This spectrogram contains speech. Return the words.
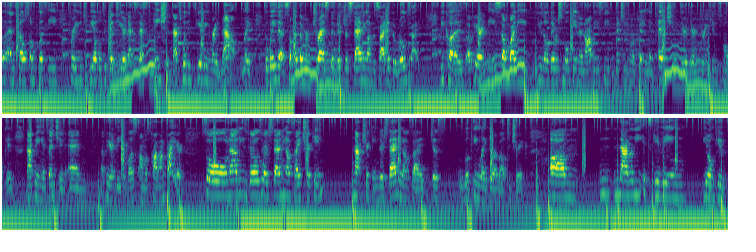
uh, and sell some pussy for you to be able to get to your next destination. That's what it's giving right now. Like the way that some of them are dressed and they're just standing on the side of the roadside. Because apparently somebody you know they were smoking and obviously the bitches weren't paying attention. They're they're drinking smoking not paying attention. And apparently the bus almost caught on fire. So now these girls are standing outside tricking. Not tricking they're standing outside just looking like they're about to trick. Um Natalie, it's giving you don't give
